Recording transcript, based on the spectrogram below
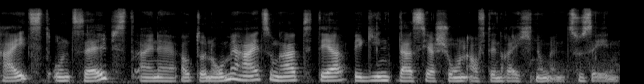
heizt und selbst eine autonome Heizung hat, der beginnt das ja schon auf den Rechnungen zu sehen.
